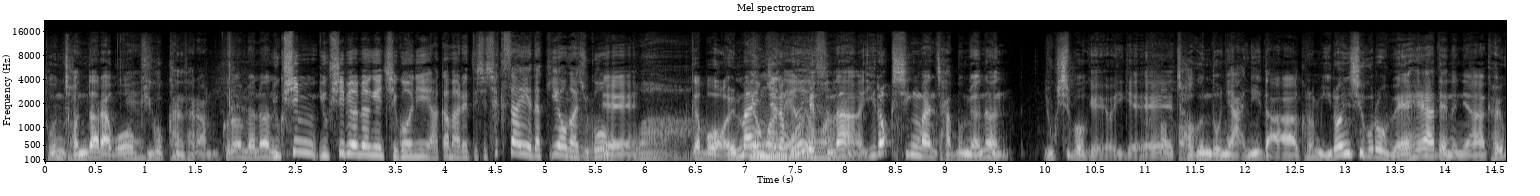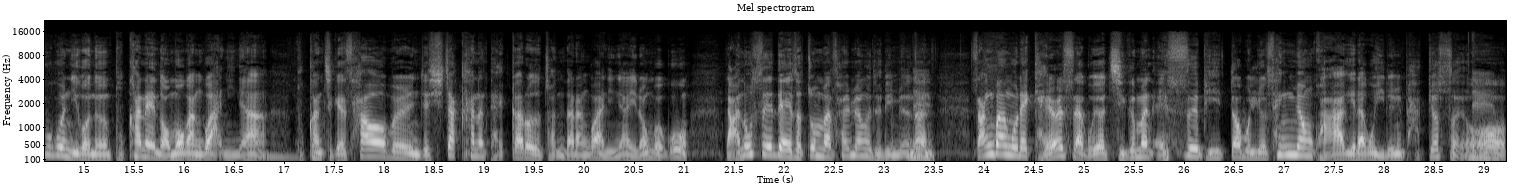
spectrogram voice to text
돈 전달하고 네. 귀국한 사람. 그러면은 60 60여 명의 직원이 아까 말했듯이 책 사이에다 끼워 가지고 음, 예. 와. 그러니까 뭐 얼마인지는 영화네요, 모르겠으나 1억씩만 잡으면은 60억이에요. 이게 허허. 적은 돈이 아니다. 그럼 이런 식으로 왜 해야 되느냐? 결국은 이거는 북한에 넘어간 거 아니냐? 음. 북한 측의 사업을 이제 시작하는 대가로 전달한 거 아니냐? 이런 거고 나노스에 대해서 좀만 설명을 드리면은 네. 쌍방울의 계열사고요. 지금은 SBW 생명과학이라고 이름이 바뀌었어요. 네.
